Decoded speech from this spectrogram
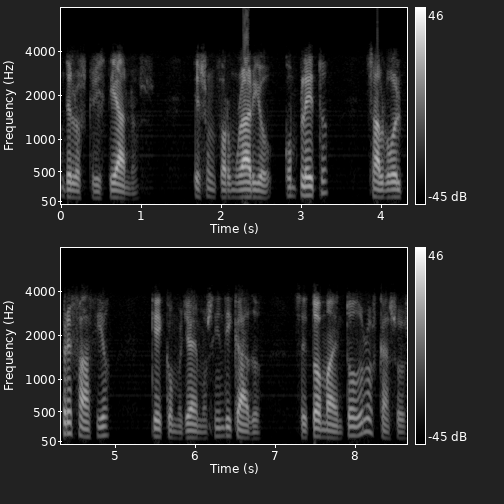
de los cristianos. es un formulario completo, salvo el prefacio, que, como ya hemos indicado, se toma en todos los casos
